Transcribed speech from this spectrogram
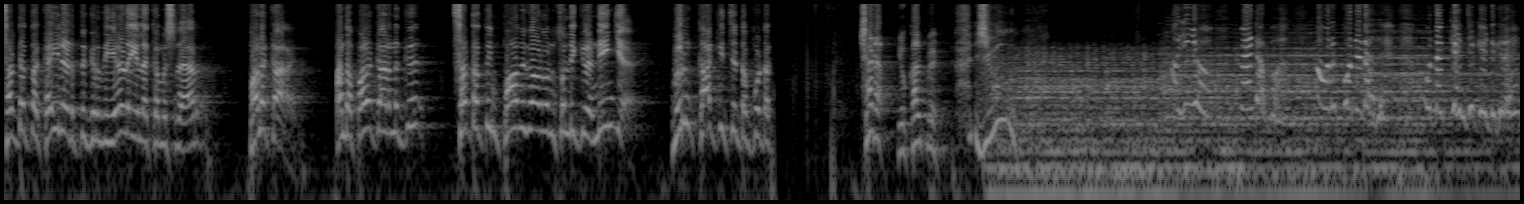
சட்டத்தை கையில் எடுத்துக்கிறது ஏழை இல்ல கமிஷனர் பணக்காரன். அந்த பணக்காரனுக்கு சட்டத்தின் பாதுகாவலன் சொல்லிக்கிற நீங்க வெறும் காக்கி சட்டை போட்ட shut up you culprit you ஐயோ வேண்டாப்பா அவரை கொண்டுடாத உன்னை கெஞ்சி கேட்டுக்கிறேன்.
